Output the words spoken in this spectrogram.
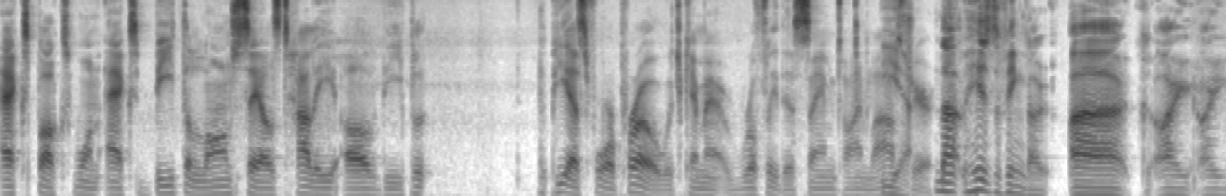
Xbox One X beat the launch sales tally of the pl- the PS4 Pro, which came out roughly the same time last year. Now, here's the thing, though. Uh, I I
